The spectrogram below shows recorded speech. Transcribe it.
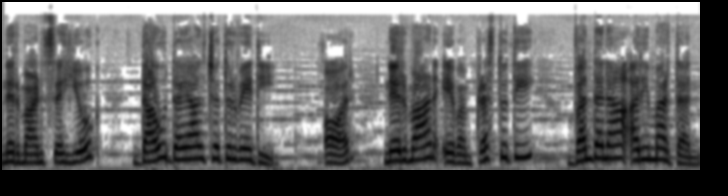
निर्माण सहयोग दाऊ दयाल चतुर्वेदी और निर्माण एवं प्रस्तुति वंदना अरिमर्दन।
